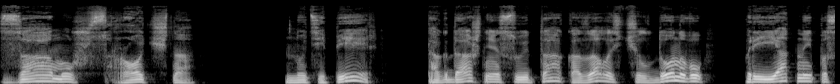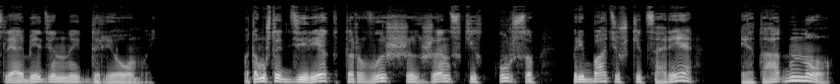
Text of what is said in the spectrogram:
замуж срочно. Но теперь тогдашняя суета казалась Челдонову приятной послеобеденной дремой. Потому что директор высших женских курсов при батюшке-царе — это одно,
